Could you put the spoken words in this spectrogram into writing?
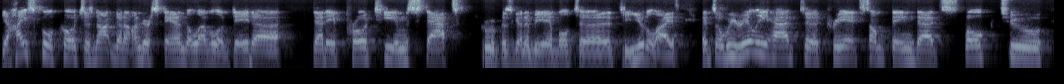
your high school coach is not going to understand the level of data that a pro team stats group is going to be able to, to utilize. And so we really had to create something that spoke to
